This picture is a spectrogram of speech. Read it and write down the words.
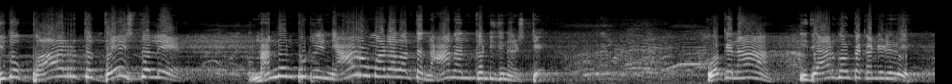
ಇದು ಭಾರತ ದೇಶದಲ್ಲಿ ನನ್ನನ್ನು ಬಿಟ್ರೆ ಇನ್ಯಾರು ಮಾಡಲ್ಲ ಅಂತ ನಾನು ಅನ್ಕೊಂಡಿದ್ದೀನಿ ಅಷ್ಟೇ. ಓಕೆನಾ? ಇದು ಯಾರ್ದು ಅಂತ ಕಂಡಿಡಿರಿ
